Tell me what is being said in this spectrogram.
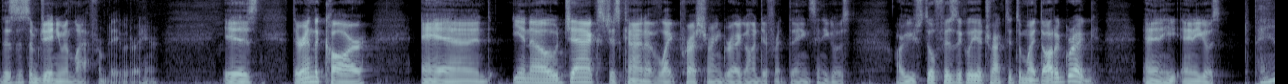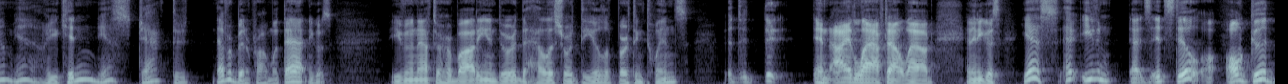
This is some genuine laugh from David right here. Is they're in the car, and you know Jack's just kind of like pressuring Greg on different things, and he goes, "Are you still physically attracted to my daughter, Greg?" And he and he goes, "To Pam? Yeah. Are you kidding? Yes, Jack. There's never been a problem with that." And he goes, "Even after her body endured the hellish ordeal of birthing twins." Uh, and I laughed out loud. And then he goes, "Yes, even uh, it's still all good,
